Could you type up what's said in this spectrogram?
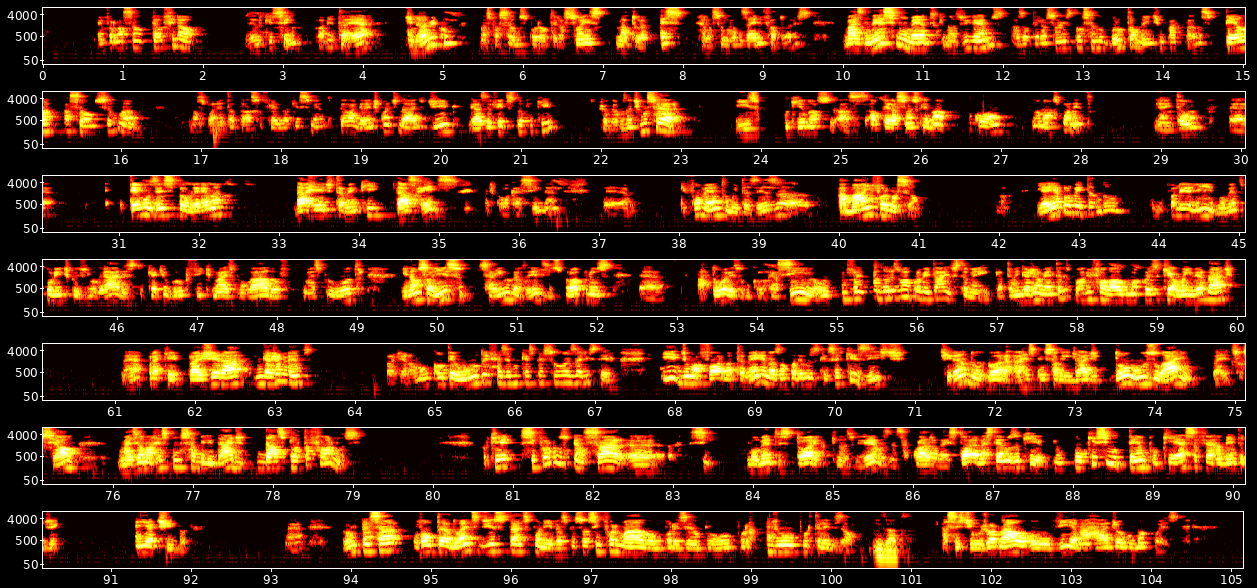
a informação até o final, dizendo que sim, o planeta é dinâmico, nós passamos por alterações naturais relacionadas a N fatores, mas nesse momento que nós vivemos, as alterações estão sendo brutalmente impactadas pela ação do ser humano. Nosso planeta está sofrendo aquecimento pela grande quantidade de gás de efeito estufa que jogamos na atmosfera. E isso porque as alterações climáticas ocorram no nosso planeta. Né? Então, é, temos esse problema da rede também, que das redes, pode colocar assim, né? É, que fomentam muitas vezes a, a má informação. E aí, aproveitando, como falei ali, momentos políticos de lugares, tu quer que o grupo fique mais para um lado ou mais para o outro, e não só isso, saindo das redes, os próprios é, atores, vamos colocar assim, ou influenciadores vão aproveitar isso também. Para ter um engajamento, eles podem falar alguma coisa que é uma inverdade. Né? Para quê? Para gerar engajamento, para gerar um conteúdo e fazer com que as pessoas ali estejam. E, de uma forma também, nós não podemos esquecer que existe, tirando agora a responsabilidade do usuário da rede social, mas é uma responsabilidade das plataformas. Porque se formos pensar uh, esse momento histórico que nós vivemos, nessa quadra da história, nós temos o quê? Um pouquíssimo tempo que essa ferramenta de é ativa. Né? Vamos pensar, voltando, antes disso estar disponível, as pessoas se informavam, por exemplo, ou por rádio ou por televisão. Exato. Assistiam um jornal ou via na rádio alguma coisa.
